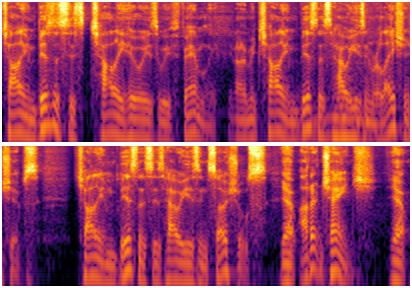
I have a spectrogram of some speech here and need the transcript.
Charlie in business is Charlie who is with family. You know what I mean? Charlie in business, how he is Mm. in relationships. Charlie in business is how he is in socials. Yep. I don't change. yep,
